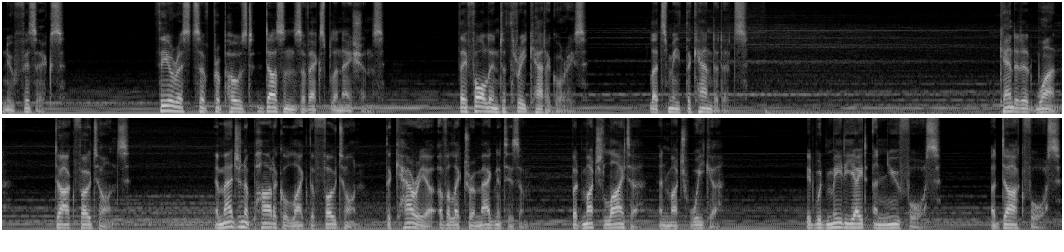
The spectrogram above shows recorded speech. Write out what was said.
new physics. Theorists have proposed dozens of explanations. They fall into three categories. Let's meet the candidates. Candidate 1. Dark photons. Imagine a particle like the photon, the carrier of electromagnetism, but much lighter and much weaker. It would mediate a new force, a dark force,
